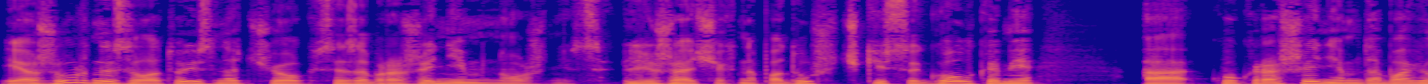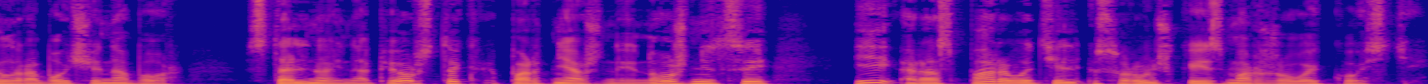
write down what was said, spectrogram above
и ажурный золотой значок с изображением ножниц, лежащих на подушечке с иголками, а к украшениям добавил рабочий набор — стальной наперсток, портняжные ножницы и распарыватель с ручкой из моржовой кости.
